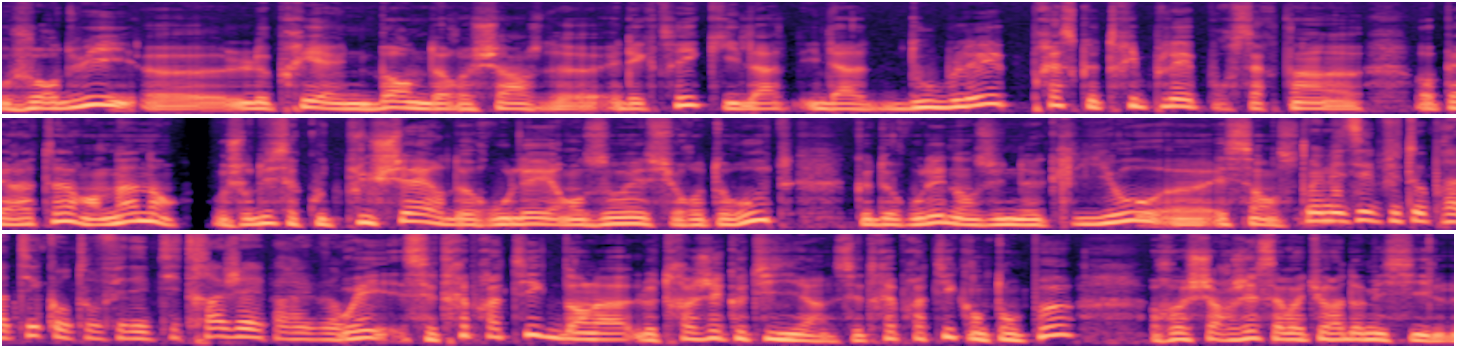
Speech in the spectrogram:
Aujourd'hui, euh, le prix à une borne de recharge de- électrique, il a, il a doublé, presque triplé pour certains euh, opérateurs en un an. Aujourd'hui, ça coûte plus cher de rouler en Zoé sur autoroute que de rouler dans une Clio euh, essence. Oui, mais c'est plutôt pratique quand on fait des petits trajets, par exemple. Oui, c'est très pratique dans la- le trajet quotidien. C'est très pratique quand on peut recharger sa voiture à domicile.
